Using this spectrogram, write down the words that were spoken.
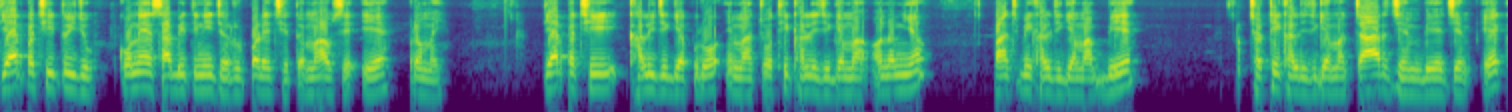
ત્યાર પછી ત્રીજું, કોને સાબિતીની જરૂર પડે છે તો એમાં આવશે એ પ્રમેય. ત્યાર પછી ખાલી જગ્યા પૂરો, એમાં ચોથી ખાલી જગ્યામાં અનન્ય, પાંચમી ખાલી જગ્યામાં બે, છઠ્ઠી ખાલી જગ્યામાં ચાર, જેમ બે, જેમ એક,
